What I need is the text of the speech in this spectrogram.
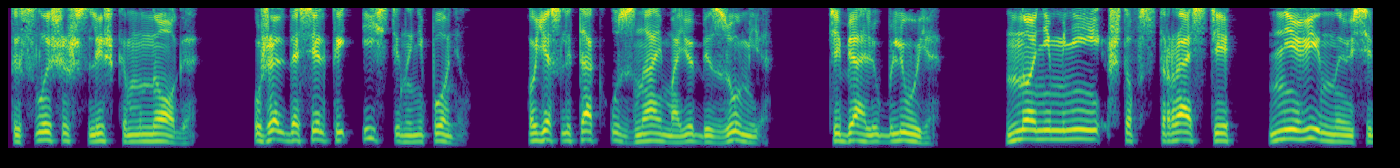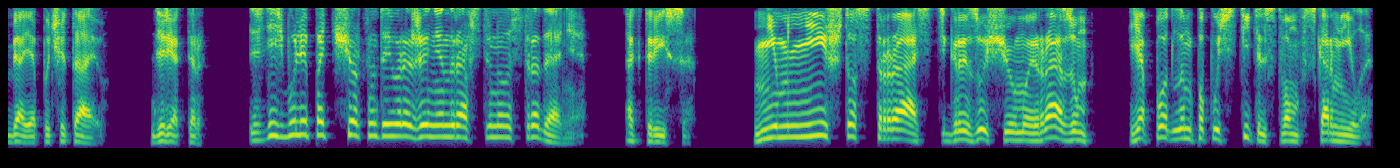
ты слышишь слишком много. Ужель досель ты истины не понял? О, если так, узнай мое безумие. Тебя люблю я. Но не мни, что в страсти невинную себя я почитаю. Директор. Здесь более подчеркнутое выражение нравственного страдания. Актриса. Не мни, что страсть, грызущую мой разум, я подлым попустительством вскормила.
